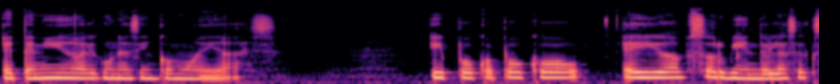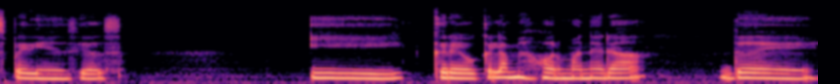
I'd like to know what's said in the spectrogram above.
he tenido algunas incomodidades y poco a poco he ido absorbiendo las experiencias y creo que la mejor manera de,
